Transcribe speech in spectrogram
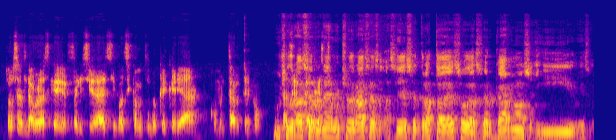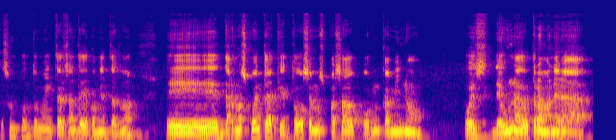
Entonces, la verdad es que felicidades y básicamente lo que quería comentarte, ¿no? Muchas gracias, René, muchas gracias. Así es, se trata de eso, de acercarnos y es, es un punto muy interesante que comentas, ¿no? Eh, darnos cuenta que todos hemos pasado por un camino, pues, de una u otra manera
